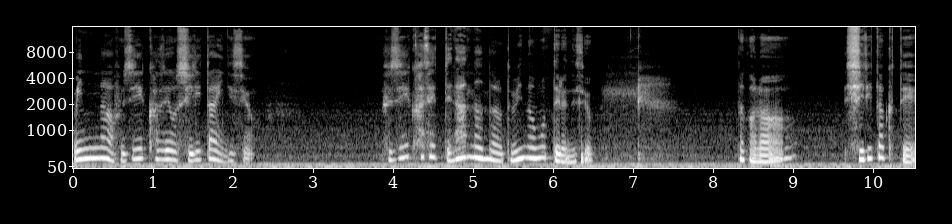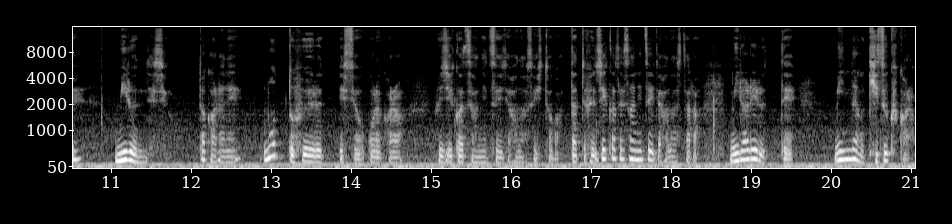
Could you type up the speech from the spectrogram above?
みんな藤井風を知りたいんですよ。藤井風って何なんだろうってみんな思ってるんですよ。だから知りたくて見るんですよ。だからねもっと増えるんですよこれから。藤井風さんについて話す人が。だって藤井風さんについて話したら見られるってみんなが気づくから。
